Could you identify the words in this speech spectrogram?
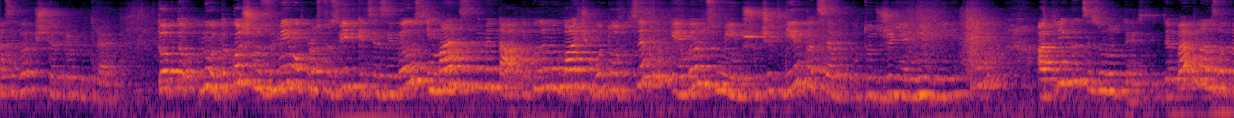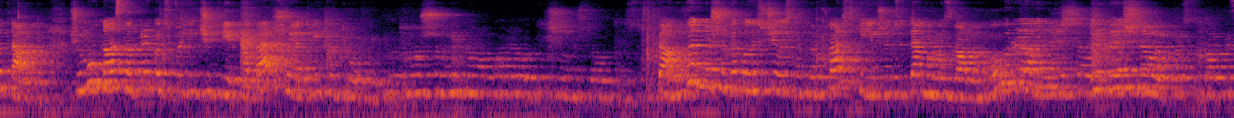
ви це вивчите при потребі. Тобто, ну також розуміємо просто звідки це з'явилось і маємо запам'ятати. Коли ми бачимо тут циферки, ми розуміємо, що четвірка це тут вже є мідний а трійка це золотистий. Тепер нас запитання, чому в нас, наприклад, стоїть четвірка першою, а трійка що мідного кольору більше, ніж золотистого. Так, ну видно, що ви колись вчились на перукарській і вже цю тему ми з вами говорили. І ви ж просто добре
